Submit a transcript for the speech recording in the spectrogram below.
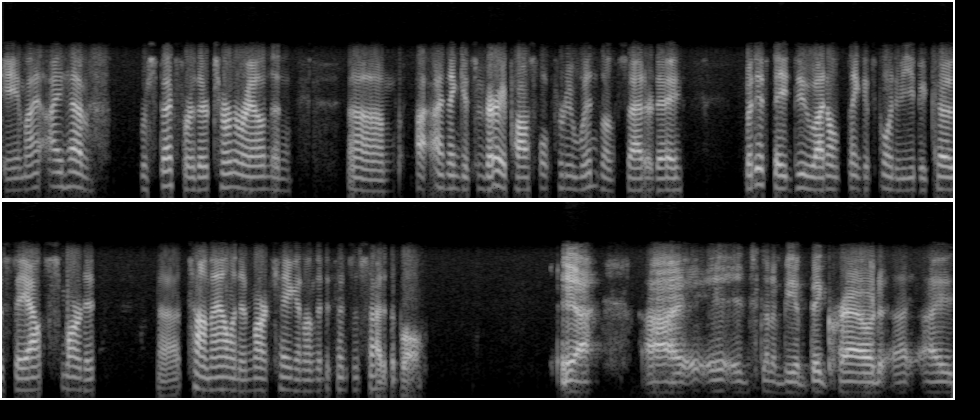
game. I, I have respect for their turnaround, and um, I, I think it's very possible Purdue wins on Saturday. But if they do, I don't think it's going to be because they outsmarted uh, Tom Allen and Mark Hagen on the defensive side of the ball. Yeah, uh, it, it's going to be a big crowd. I, I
